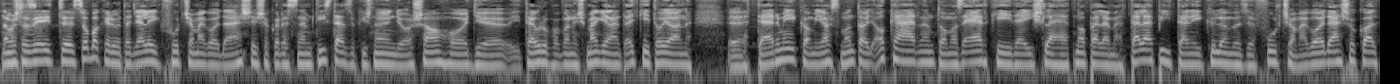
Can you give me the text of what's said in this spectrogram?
Na most azért itt szoba került egy elég furcsa megoldás, és akkor ezt nem tisztázzuk is nagyon gyorsan, hogy itt Európában is megjelent egy-két olyan termék, ami azt mondta, hogy akár nem tudom, az erkélyre is lehet napelemet telepíteni különböző furcsa megoldásokkal.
